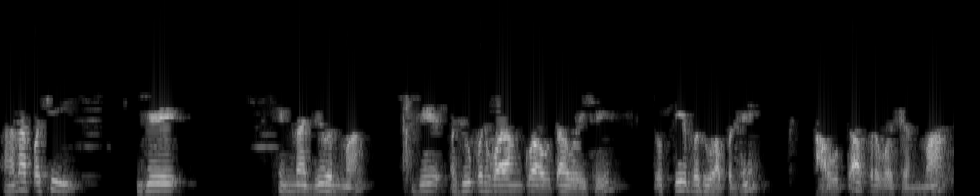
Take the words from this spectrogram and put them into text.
આના પછી જે એમના જીવનમાં જે હજુ પણ વળાંકો આવતા હોય છે તો તે બધું આપણે આવતા પ્રવચનમાં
